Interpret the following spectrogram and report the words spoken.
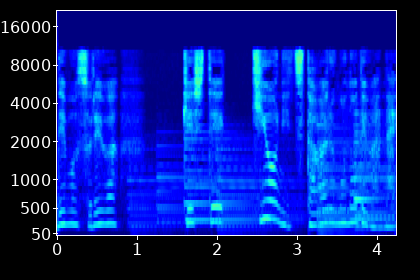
でもそれは決して器用に伝わるものではない。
